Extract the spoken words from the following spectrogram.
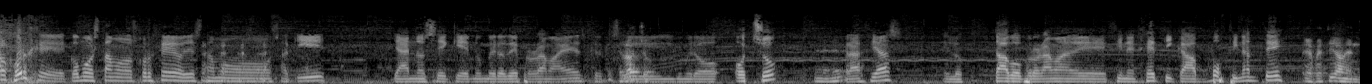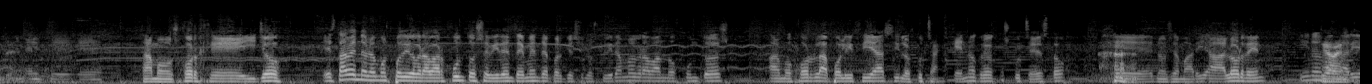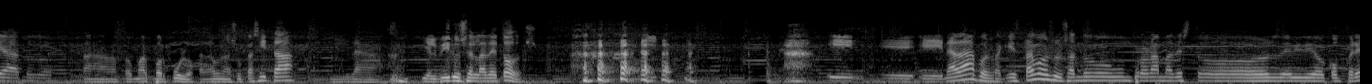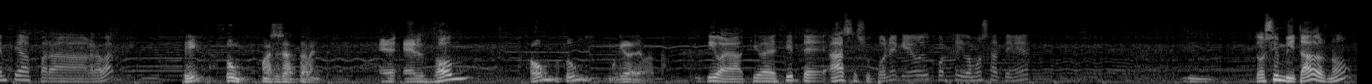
tal, Jorge? ¿Cómo estamos, Jorge? Hoy estamos aquí. Ya no sé qué número de programa es, creo que es El el, número 8. Gracias. El octavo programa de Cinegética Bocinante, Efectivamente. en el que estamos Jorge y yo. Esta vez no lo hemos podido grabar juntos, evidentemente, porque si lo estuviéramos grabando juntos, a lo mejor la policía, si lo escucha, que no creo que escuche esto, eh, nos llamaría al orden y nos mandaría a todos a tomar por culo, cada uno a su casita y, la, y el virus es la de todos. Y, y- y nada, pues aquí estamos usando un programa de estos de videoconferencias para grabar. Sí, Zoom, más exactamente. El, el Zoom, Zoom, Zoom, como quiera llamarlo. ¿qué iba, qué iba a decirte? Ah, se supone que hoy, Jorge, íbamos a tener mm, dos invitados, ¿no?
